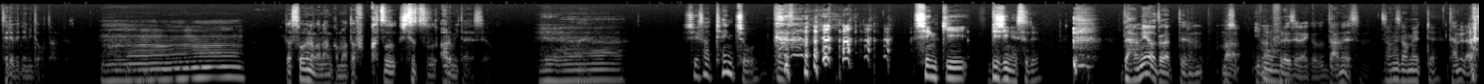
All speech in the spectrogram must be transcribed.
テレビで見たことあるけど。うーん。だそういうのがなんかまた復活しつつあるみたいですよ。へえ。石井さん店長？新規ビジネスで。ダメよとかって、まあ、今のフレーズじゃないけど、ダメです。ダメダメってダメだ。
